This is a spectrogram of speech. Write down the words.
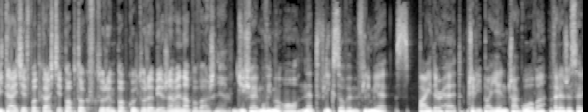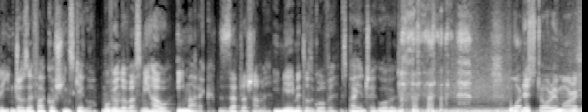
Witajcie w podcaście PopTok, w którym popkulturę bierzemy na poważnie. Dzisiaj mówimy o Netflixowym filmie Spiderhead, czyli Pajęcza Głowa w reżyserii Józefa Kosińskiego. Mówią do Was Michał i Marek. Zapraszamy i miejmy to z głowy. Z Pajęczej Głowy? What a story, Mark.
